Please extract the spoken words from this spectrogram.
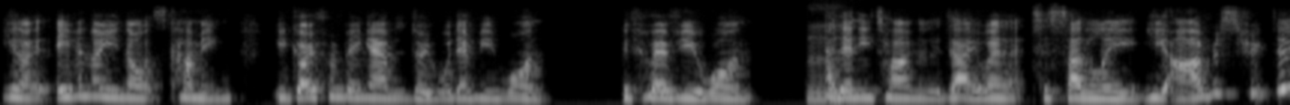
You know, even though you know it's coming, you go from being able to do whatever you want with whoever you want mm. at any time of the day when to suddenly you are restricted.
